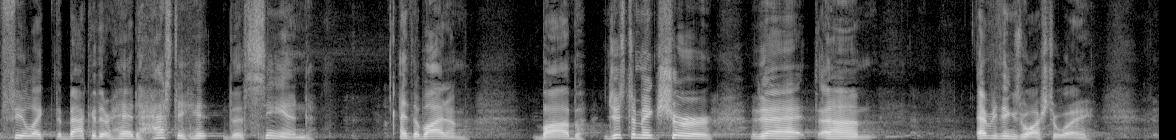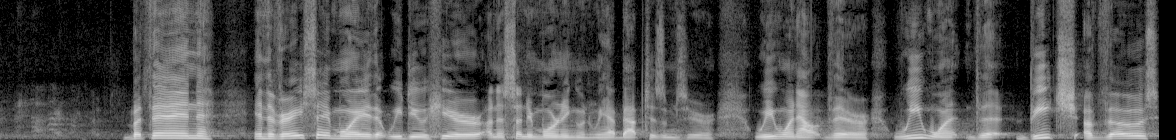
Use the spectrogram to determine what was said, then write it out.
feel like the back of their head has to hit the sand at the bottom Bob, just to make sure that um, everything's washed away. But then in the very same way that we do here on a Sunday morning when we have baptisms here, we want out there. We want the beach of those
